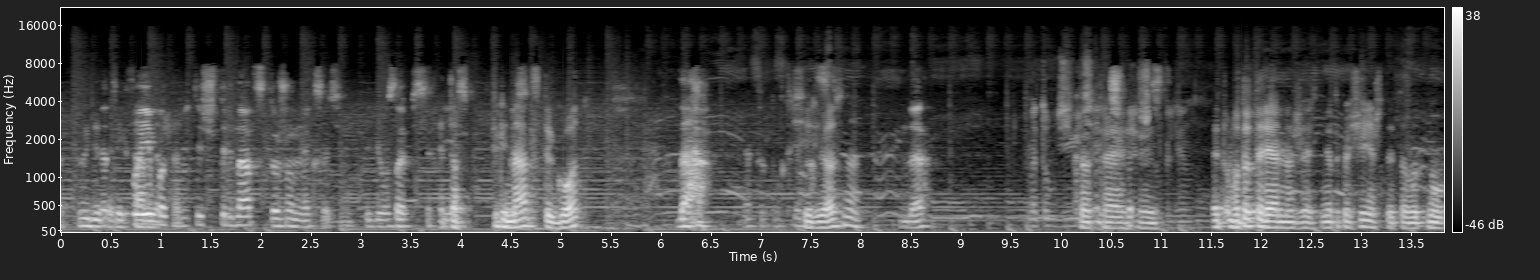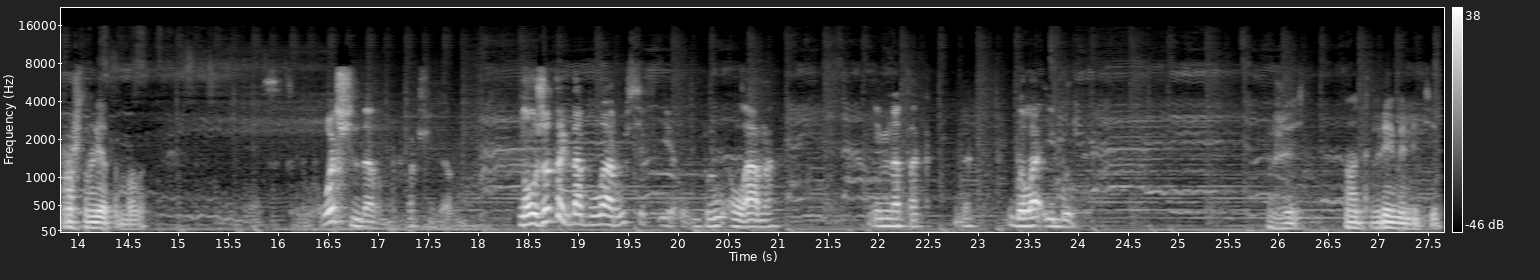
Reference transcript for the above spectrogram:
Отсудит Это Александр Плейбок Шар. 2013 тоже у меня, кстати, в видеозаписях Это есть. 13 год? Да. Это был 13. Серьезно? Да. Это удивительно, Какая жесть. блин. Это, вот это реально жесть. У меня такое ощущение, что это вот, ну, прошлым летом было. Очень давно, очень давно. Но уже тогда была Русев и был Лана. Именно так, да. Была и был. Жесть. Вот время летит.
